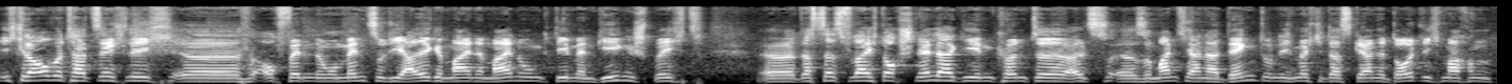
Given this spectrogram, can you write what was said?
ich glaube tatsächlich, äh, auch wenn im Moment so die allgemeine Meinung dem entgegenspricht, äh, dass das vielleicht doch schneller gehen könnte, als äh, so manch einer denkt. Und ich möchte das gerne deutlich machen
